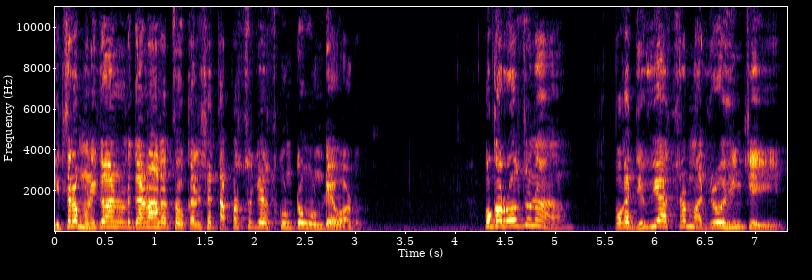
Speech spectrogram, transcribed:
ఇతర మునిగాణ గణాలతో కలిసి తపస్సు చేసుకుంటూ ఉండేవాడు. ఒక రోజున ఒక దివ్యాస్త్రం అధిరోహించి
